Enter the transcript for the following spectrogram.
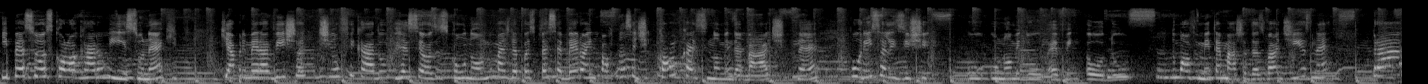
e pessoas colocaram isso, né? Que, que à primeira vista tinham ficado receosas com o nome, mas depois perceberam a importância de colocar esse nome em debate, né? Por isso ela existe o, o nome do, ou do, do movimento é Marcha das Vadias, né? Pra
